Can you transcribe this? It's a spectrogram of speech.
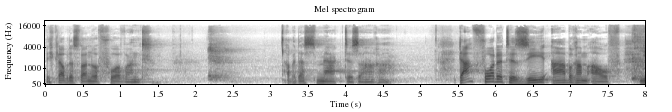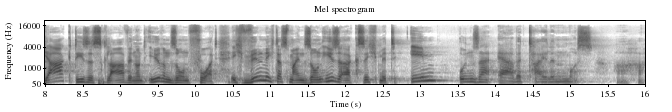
Ich glaube, das war nur Vorwand. Aber das merkte Sarah. Da forderte sie Abraham auf, jag diese Sklavin und ihren Sohn fort. Ich will nicht, dass mein Sohn Isaak sich mit ihm unser Erbe teilen muss. Aha,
